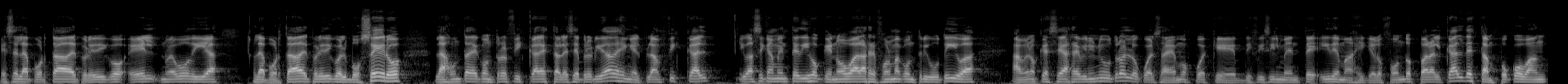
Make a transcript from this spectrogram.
Esa es la portada del periódico El Nuevo Día. La portada del periódico El Vocero, la Junta de Control Fiscal establece prioridades en el plan fiscal y básicamente dijo que no va a la reforma contributiva a menos que sea revenue neutral, lo cual sabemos pues que difícilmente y demás, y que los fondos para alcaldes tampoco van,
